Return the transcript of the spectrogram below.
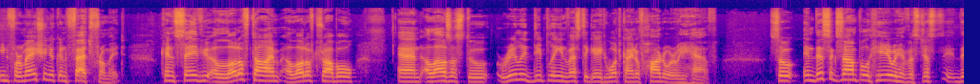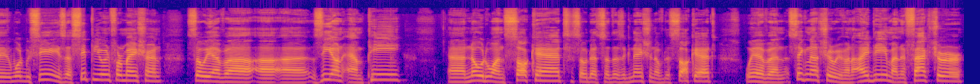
information you can fetch from it can save you a lot of time, a lot of trouble, and allows us to really deeply investigate what kind of hardware we have. So in this example here, we have just the, what we see is a CPU information. So we have a, a, a Xeon MP, a Node 1 socket, so that's a designation of the socket. We have a signature, we have an ID, manufacturer,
